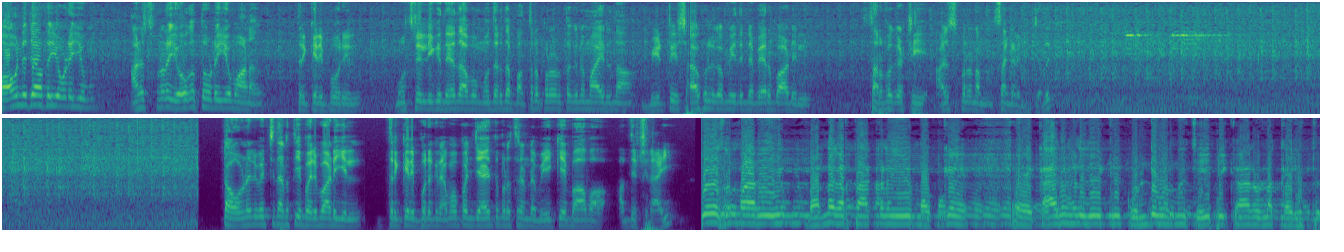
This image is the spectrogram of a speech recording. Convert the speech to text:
മൗനജാഥയോടെയും അനുസ്മരണ യോഗത്തോടെയുമാണ് തൃക്കരിപ്പൂരിൽ മുസ്ലിം ലീഗ് നേതാവും മുതിർന്ന പത്രപ്രവർത്തകനുമായിരുന്ന വി ടി ഷാഹുൽ ഹമീദിന്റെ വേർപാടിൽ സർവകക്ഷി അനുസ്മരണം സംഘടിപ്പിച്ചത്. ടൗണിൽ വെച്ച് നടത്തിയ പരിപാടിയിൽ തൃക്കരിപ്പൂർ ഗ്രാമപഞ്ചായത്ത് പ്രസിഡന്റ് വി കെ ബാവ അധ്യക്ഷനായി. ഉദ്യോഗസ്ഥന്മാരെയും ഭരണകർത്താക്കളെയും ഒക്കെ കാര്യങ്ങളിലേക്ക് കൊണ്ടുവന്ന് ചെയ്യിപ്പിക്കാനുള്ള കരുത്ത്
